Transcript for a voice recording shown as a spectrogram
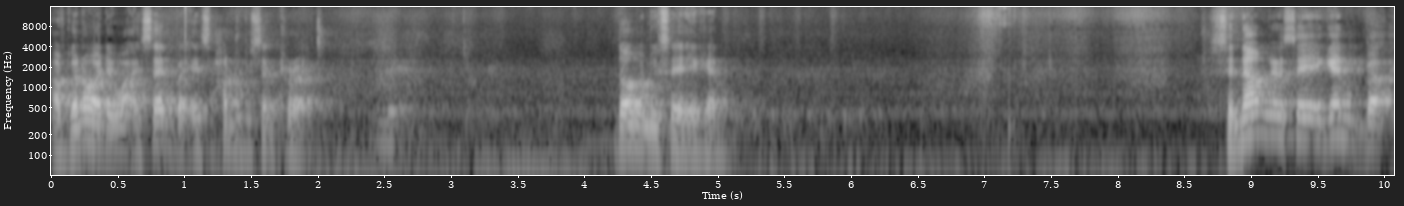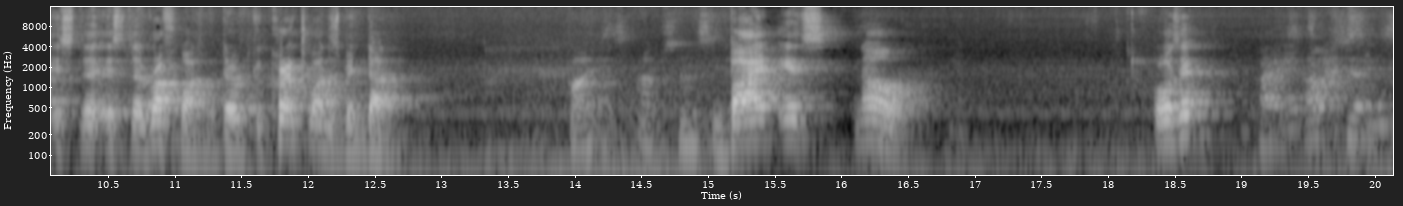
I've got no idea what I said, but it's 100% correct. Don't let me say it again. So now I'm going to say it again, but it's the, it's the rough one. The correct one has been done. By its absence. By its, no, what was it? By its absence.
